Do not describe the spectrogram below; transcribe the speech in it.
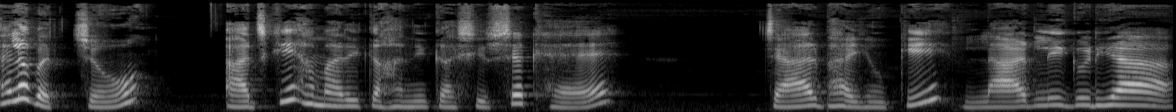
हेलो बच्चों, आज की हमारी कहानी का शीर्षक है चार भाइयों की लाडली गुड़िया।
